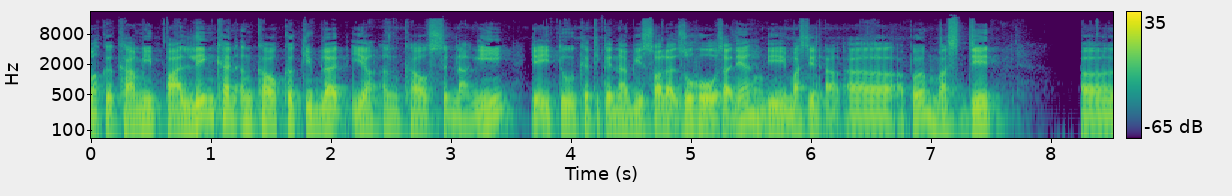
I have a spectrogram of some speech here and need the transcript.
maka kami palingkan engkau ke kiblat yang engkau senangi iaitu ketika Nabi solat Zuhur Ustaz ya di masjid uh, apa masjid uh,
